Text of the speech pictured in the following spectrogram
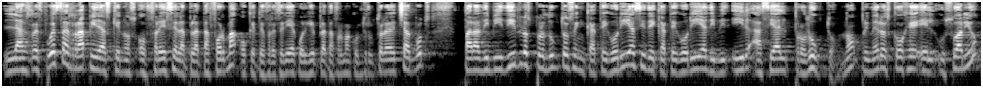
las respuestas rápidas que nos ofrece la plataforma o que te ofrecería cualquier plataforma constructora de chatbots para dividir los productos en categorías y de categoría ir hacia el producto, ¿no? Primero escoge el usuario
